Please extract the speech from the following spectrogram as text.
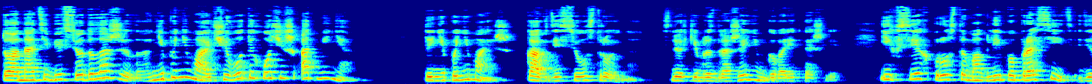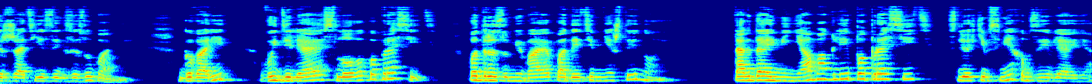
то она тебе все доложила. Не понимаю, чего ты хочешь от меня». «Ты не понимаешь, как здесь все устроено», – с легким раздражением говорит Эшли. «Их всех просто могли попросить держать язык за зубами». Говорит, выделяя слово «попросить», подразумевая под этим нечто иное. Тогда и меня могли попросить, с легким смехом заявляю я.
